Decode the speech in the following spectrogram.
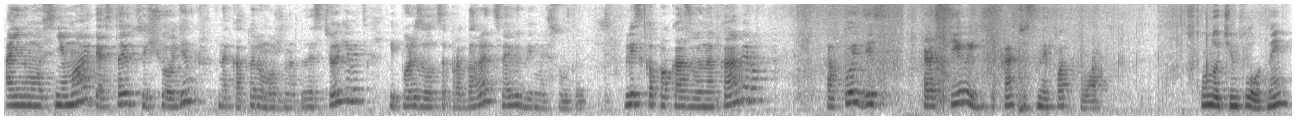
они нам его снимают, и остается еще один, на который можно застегивать и пользоваться, продолжать своей любимой сумкой. Близко показываю на камеру, какой здесь красивый и качественный подклад. Он очень плотный,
